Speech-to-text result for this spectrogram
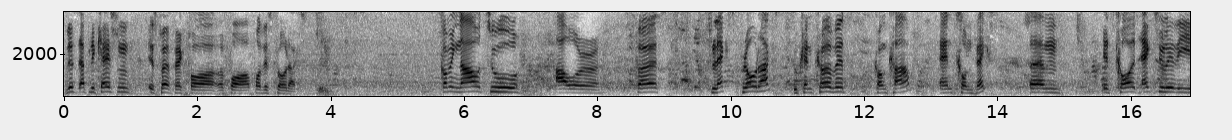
this application is perfect for for for this product. Coming now to our first flex product. You can curve it concave and convex. Um, it's called actually the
